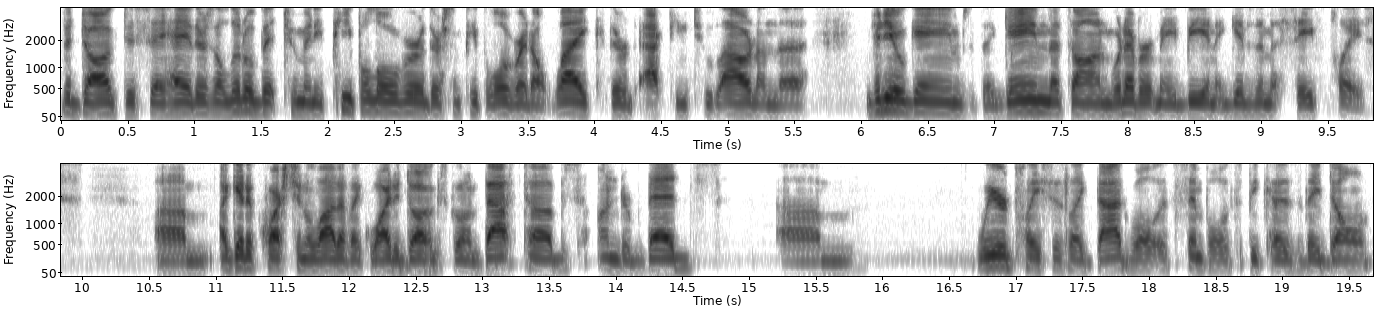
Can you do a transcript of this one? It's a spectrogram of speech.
the dog to say, hey, there's a little bit too many people over. There's some people over I don't like. They're acting too loud on the video games, the game that's on, whatever it may be, and it gives them a safe place. Um, I get a question a lot of like, why do dogs go in bathtubs, under beds? Um, weird places like that well it's simple it's because they don't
